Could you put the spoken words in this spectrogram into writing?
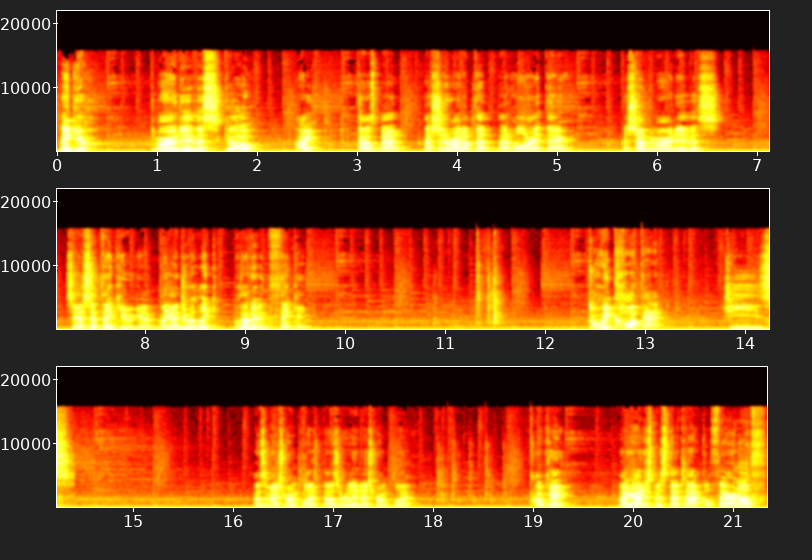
Thank you. Demario Davis, go! I... That was bad. I should have ran up that, that hole right there. Nice job, Demario Davis. See, I said thank you again. Like, I do it, like, without even thinking. Oh, he caught that. Jeez. That was a nice run play. That was a really nice run play. Okay. My guy just missed that tackle. Fair enough.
